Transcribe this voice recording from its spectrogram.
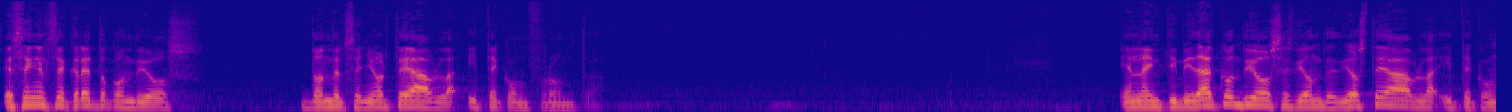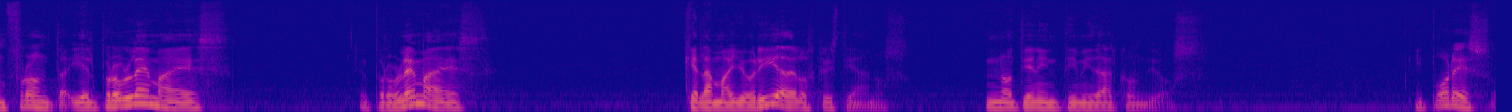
Es en el secreto con Dios donde el Señor te habla y te confronta. En la intimidad con Dios es donde Dios te habla y te confronta. Y el problema es, el problema es que la mayoría de los cristianos no tiene intimidad con Dios. Y por eso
